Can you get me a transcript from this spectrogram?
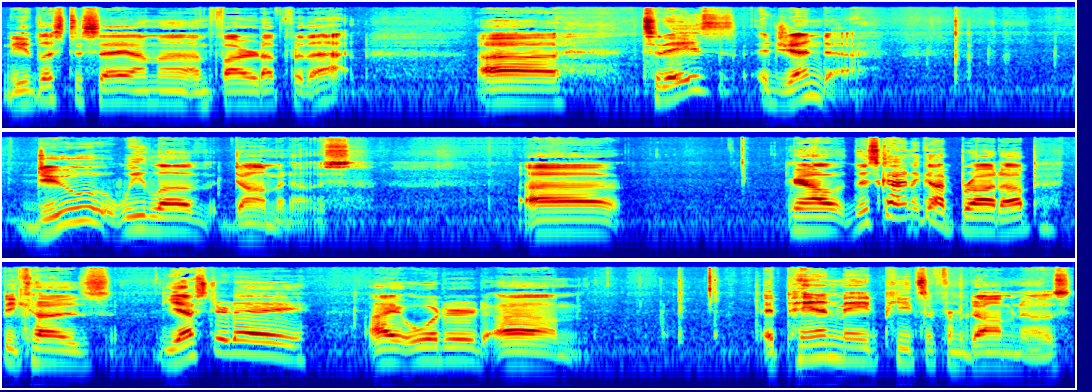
needless to say, I'm, uh, I'm fired up for that. Uh, today's agenda Do we love Domino's? Uh, now, this kind of got brought up because yesterday I ordered um, a pan made pizza from Domino's.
